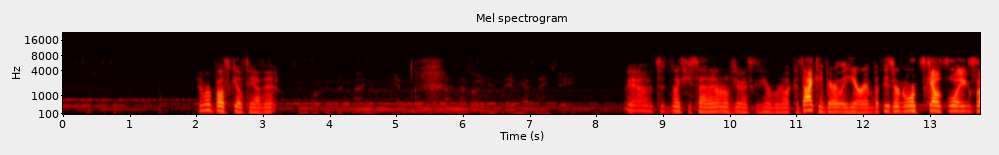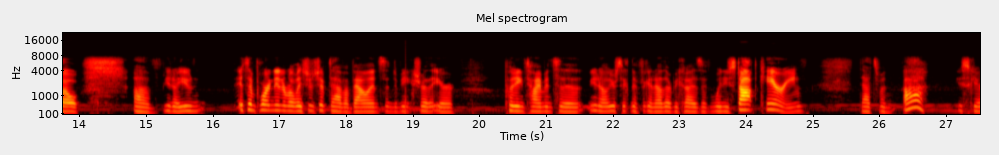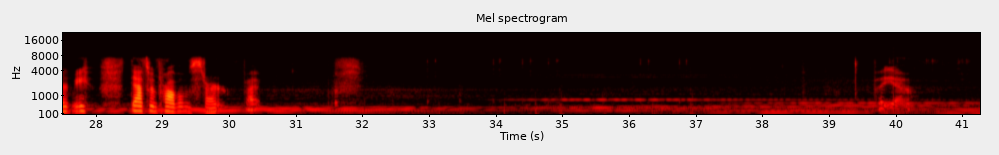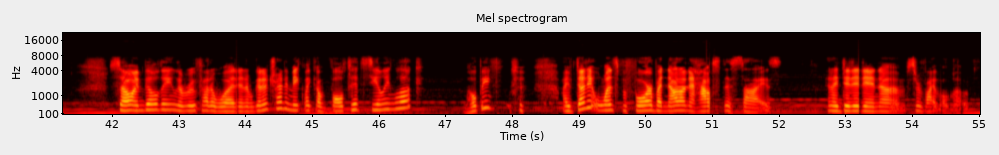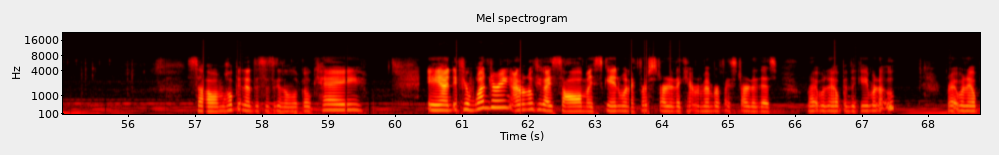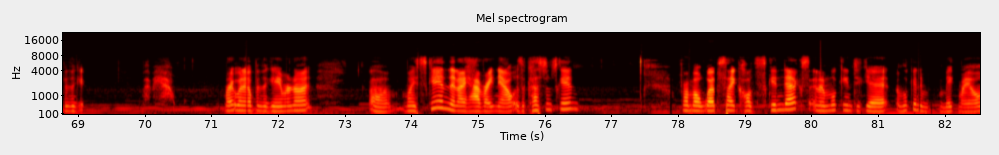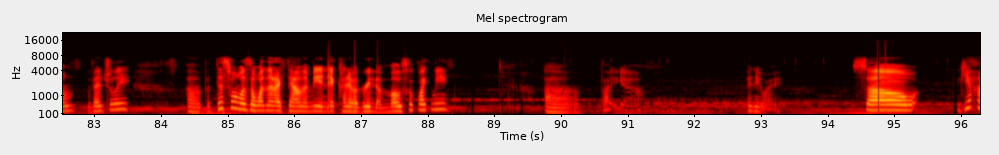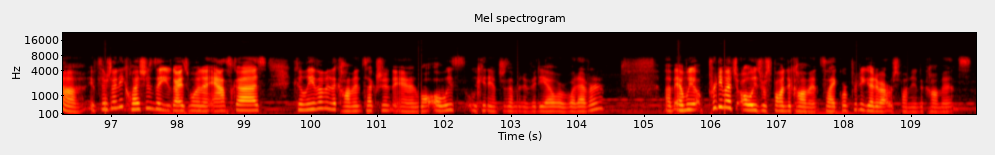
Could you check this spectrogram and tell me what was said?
and we're both guilty of it. Yeah it's like he said i don't know if you guys can hear him or not because i can barely hear him but these are norse counseling so um, you know you it's important in a relationship to have a balance and to make sure that you're putting time into you know your significant other because if, when you stop caring that's when ah you scared me. That's when problems start but. But yeah. So i'm building the roof out of wood and i'm gonna try to make like a vaulted ceiling look. I'm hoping. I've done it once before but not on a house this size. And i did it in um, survival mode so I'm hoping that this is going to look okay. And if you're wondering, I don't know if you guys saw my skin when I first started. I can't remember if I started this right when I opened the game or not. Oop. Right when I opened the game. Let me out. Right when I opened the game or not. Um, my skin that I have right now is a custom skin from a website called Skindex. And I'm looking to get, I'm looking to make my own eventually. Uh, but this one was the one that I found that me and Nick kind of agreed the most looked like me. Uh, but yeah. Anyway. So, yeah, if there's any questions that you guys want to ask us, you can leave them in the comment section and we'll always, we can answer them in a video or whatever. Um, and we pretty much always respond to comments. Like, we're pretty good about responding to comments.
